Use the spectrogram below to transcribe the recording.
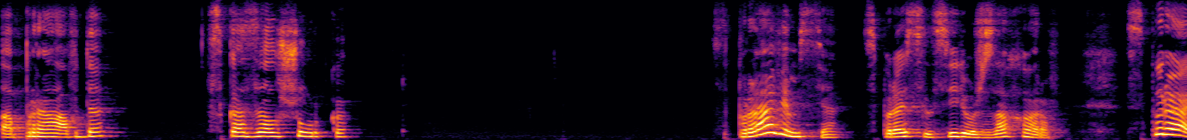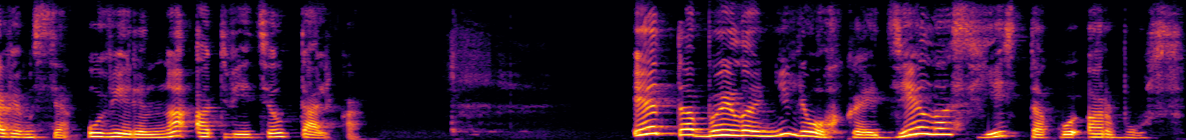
А правда, сказал Шурка. Справимся? спросил Сереж Захаров. Справимся, уверенно ответил Талька. Это было нелегкое дело съесть такой арбуз.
